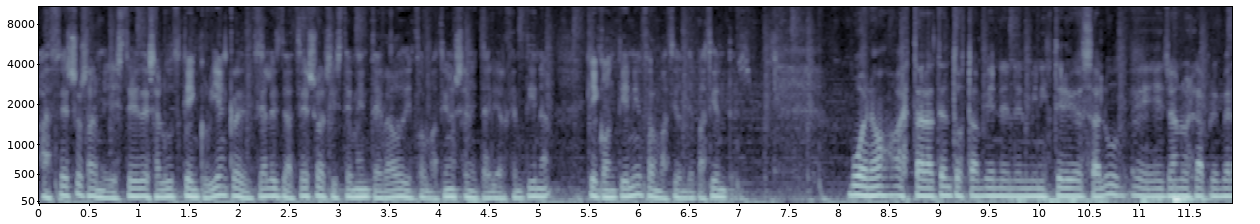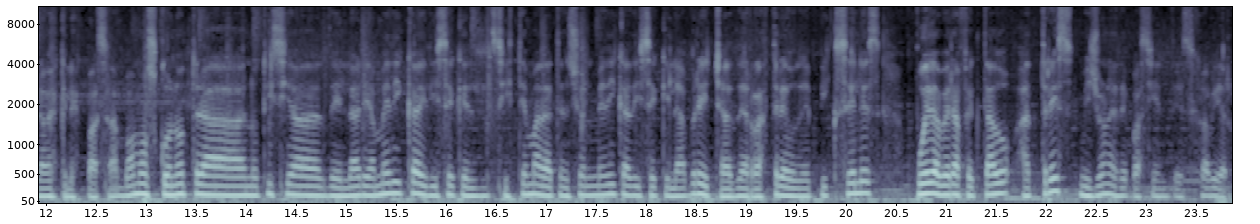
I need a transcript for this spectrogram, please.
accesos al Ministerio de Salud que incluían credenciales de acceso al Sistema Integrado de Información Sanitaria Argentina, que contiene información de pacientes. Bueno, a estar atentos también en el Ministerio de Salud, eh, ya no es la primera vez que les pasa. Vamos con otra noticia del área médica y dice que el sistema de atención médica dice que la brecha de rastreo de píxeles puede haber afectado a 3 millones de pacientes. Javier.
